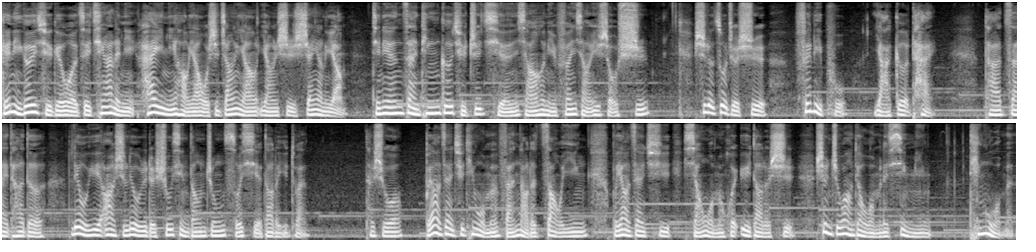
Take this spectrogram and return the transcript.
给你歌曲，给我最亲爱的你。嗨，你好呀，我是张扬，杨是山羊的羊。今天在听歌曲之前，想要和你分享一首诗。诗的作者是菲利普·雅各泰，他在他的六月二十六日的书信当中所写到的一段。他说：“不要再去听我们烦恼的噪音，不要再去想我们会遇到的事，甚至忘掉我们的姓名。听我们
